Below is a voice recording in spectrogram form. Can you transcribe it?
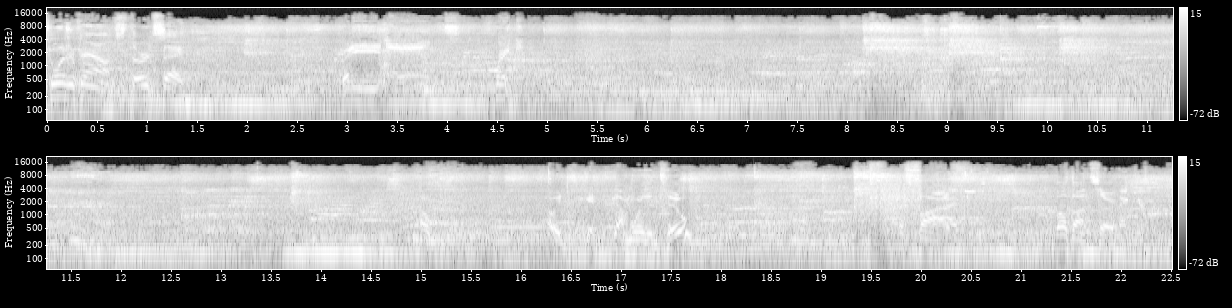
200 pounds, third set. Ready and break. Oh, you got more than two? That's five. Well done, sir. Thank you.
